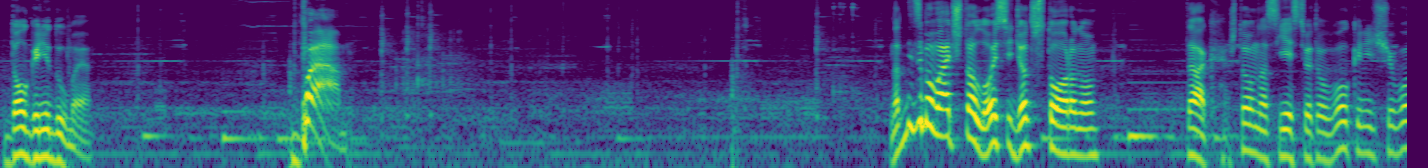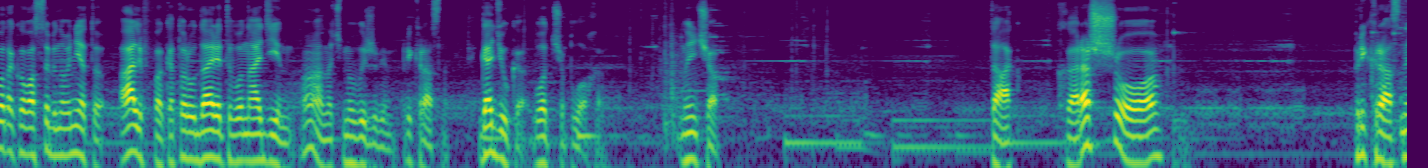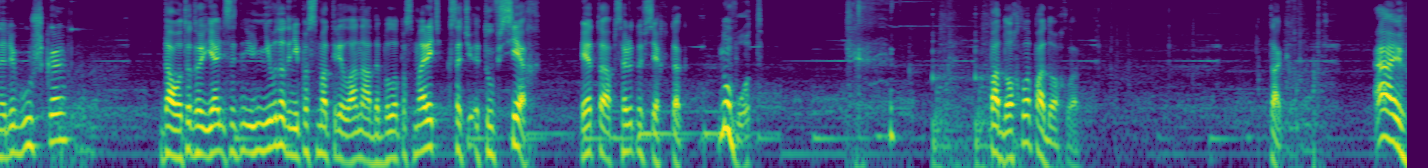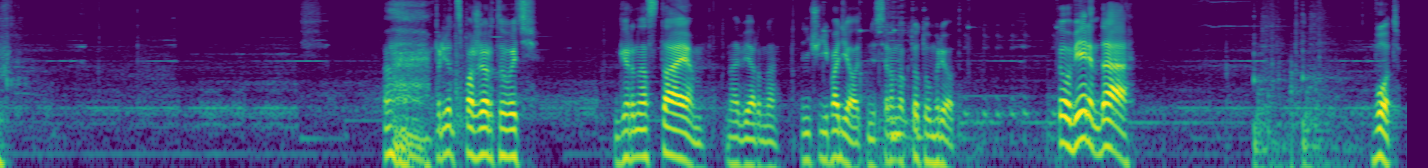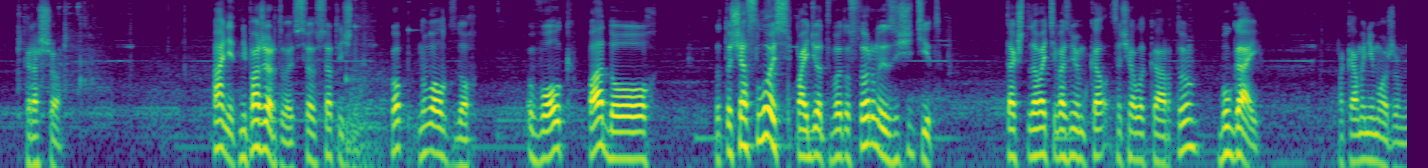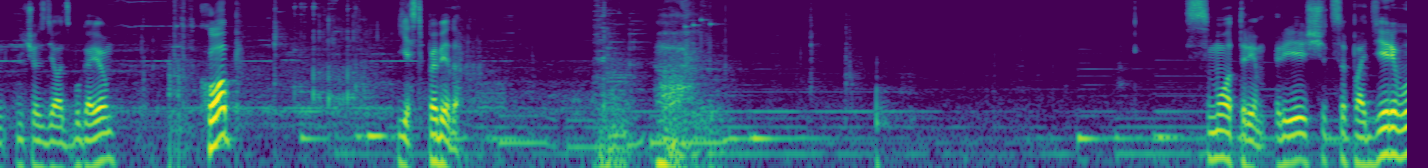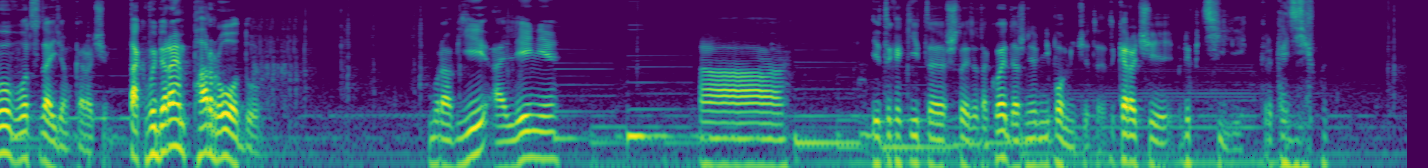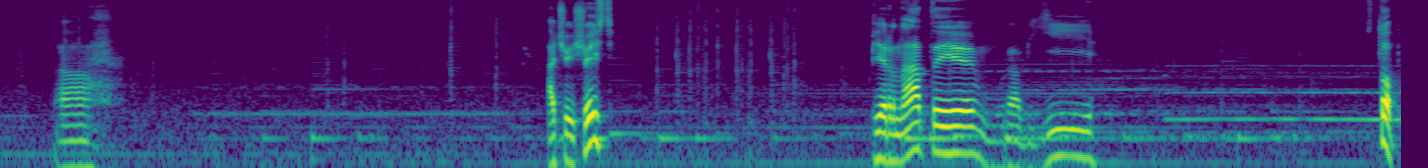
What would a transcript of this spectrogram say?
Долго не думая. Бам! Надо не забывать, что лось идет в сторону. Так, что у нас есть у этого волка? Ничего такого особенного нету. Альфа, который ударит его на один. А, значит мы выживем. Прекрасно. Гадюка. Вот что плохо. Ну ничего. Так, хорошо. Прекрасная лягушка. Да, вот это, я, кстати, не, не вот это не посмотрел, а надо было посмотреть. Кстати, это у всех. Это абсолютно всех. Так, ну вот. Подохла, подохла. Так. Ай. Придется пожертвовать горностаем, наверное. Ничего не поделать, мне все равно кто-то умрет. Ты уверен? Да. Вот, хорошо. А, нет, не пожертвовать. Все, все отлично. Хоп, ну волк сдох. Волк подох. Зато сейчас лось пойдет в эту сторону и защитит. Так что давайте возьмем сначала карту. Бугай. Пока мы не можем ничего сделать с бугаем. Хоп. Есть, победа. Смотрим. Рещится по дереву. Вот сюда идем, короче. Так, выбираем породу. Муравьи, олени. А... Это какие-то... Что это такое? Даже не, не помню, что это. Это, короче, рептилии, крокодилы. А... А что еще есть? Пернатые, муравьи. Стоп.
